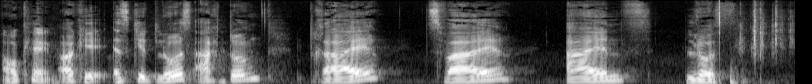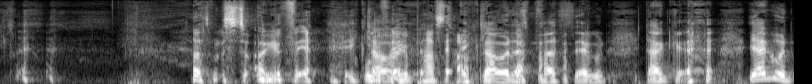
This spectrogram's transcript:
Okay. Okay, es geht los. Achtung. 3, 2, 1, los. Das müsste ungefähr, ich ungefähr glaube, gepasst haben. Ich glaube, das passt sehr gut. Danke. Ja gut,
